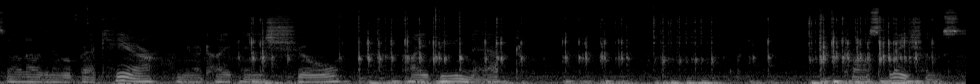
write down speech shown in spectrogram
so now we're gonna go back here. I'm gonna type in show IP NAT translations.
